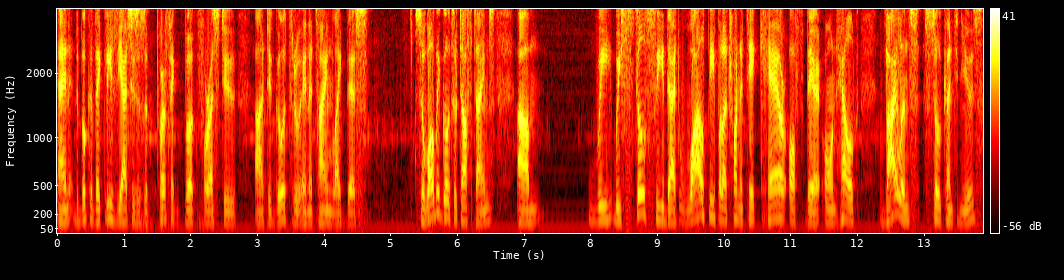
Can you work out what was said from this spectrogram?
And the book of Ecclesiastes is a perfect book for us to, uh, to go through in a time like this. So while we go through tough times, um, we, we still see that while people are trying to take care of their own health, violence still continues.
